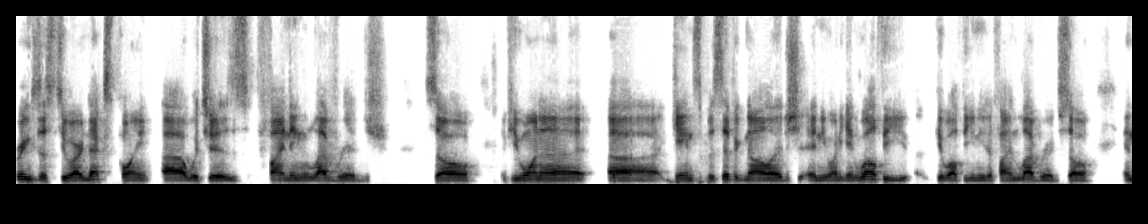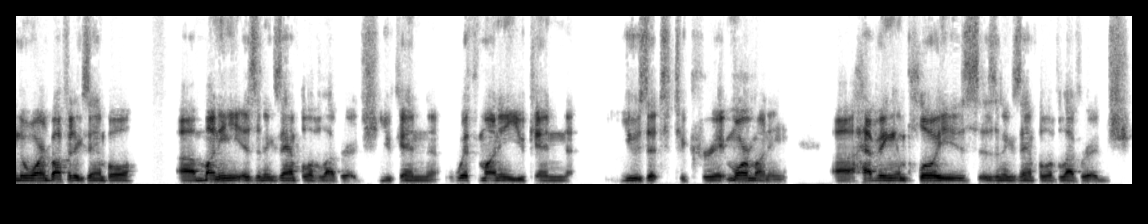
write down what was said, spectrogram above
brings us to our next point, uh, which is finding leverage. So if you want to uh, gain specific knowledge and you want to gain wealthy, get wealthy, you need to find leverage. So in the Warren Buffett example, uh, money is an example of leverage. You can, with money, you can use it to create more money. Uh, having employees is an example of leverage.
